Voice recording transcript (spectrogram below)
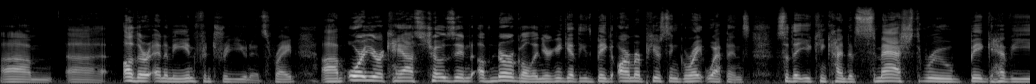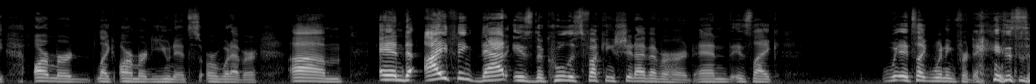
um, uh, other enemy infantry units, right? Um, or you're a Chaos Chosen of Nurgle, and you're going to get these big armor-piercing great weapons, so that you can kind of smash through big, heavy armored like armored units or whatever. Um, and I think that is the coolest fucking shit I've ever heard, and is like it's like winning for days.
